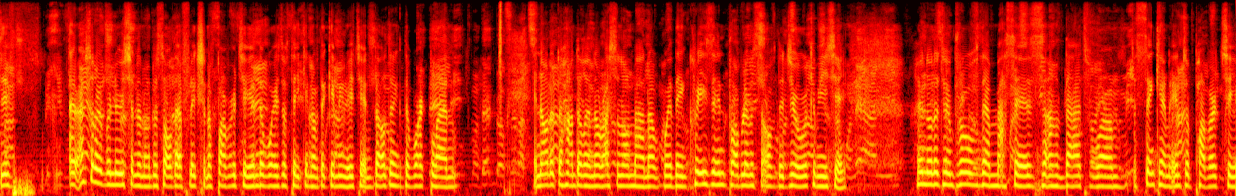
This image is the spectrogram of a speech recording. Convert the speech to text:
an actual revolution in order to solve the affliction of poverty and the ways of thinking of the community and building the work plan in order to handle in a rational manner with the increasing problems of the Jewish community in order to improve the masses uh, that were sinking into poverty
